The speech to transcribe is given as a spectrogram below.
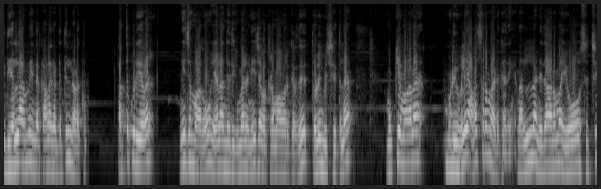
இது எல்லாமே இந்த காலகட்டத்தில் நடக்கும். பத்துக்குடியவர் நீச்சமாகவும் ஏழாம் தேதிக்கு மேலே நீச்ச வக்கரமாகவும் இருக்கிறது. தொழில் விஷயத்தில் முக்கியமான முடிவுகளை அவசரமாக எடுக்காதீங்க. நல்ல நிதானமாக யோசித்து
